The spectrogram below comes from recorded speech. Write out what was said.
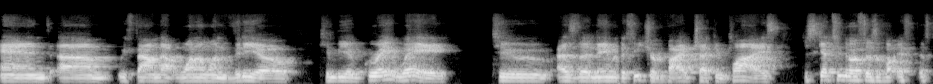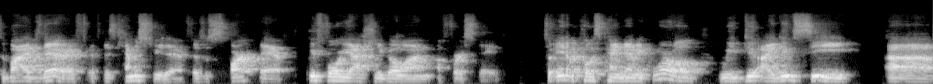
And um, we found that one-on-one video can be a great way to, as the name of the feature, vibe check implies, just get to know if there's a if, if the vibe's there, if, if there's chemistry there, if there's a spark there before you actually go on a first date. So in a post-pandemic world, we do I do see uh,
